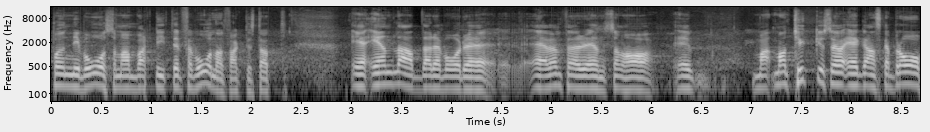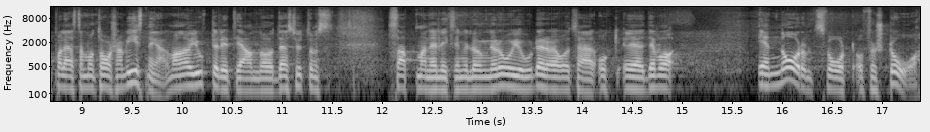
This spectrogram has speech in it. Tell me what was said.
på en nivå som man varit lite förvånad faktiskt att en laddare var det även för en som har man, man, tycker sig är ganska bra på att läsa montageanvisningar. Man har gjort det lite grann och dessutom satt man liksom i lugn och ro och gjorde det. Och, så här. och eh, det var enormt svårt att förstå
